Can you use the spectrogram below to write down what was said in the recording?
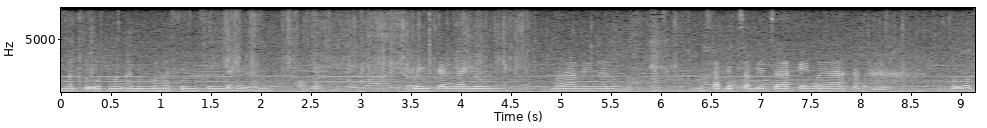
nagsuot ng ano, mga sing-sing dahil ano, winter ngayon, maraming ano, masabit-sabit sa aking mga suot.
